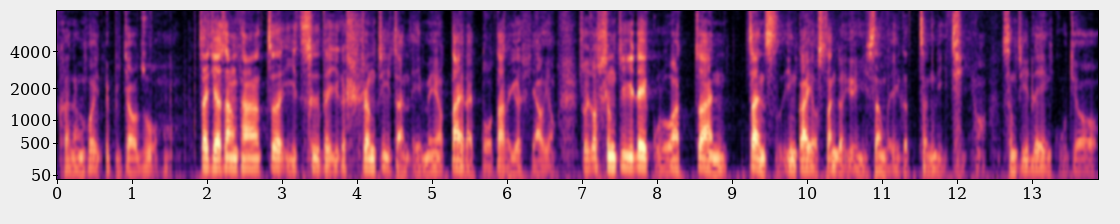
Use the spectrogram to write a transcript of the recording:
可能会比较弱哈。再加上它这一次的一个生技展也没有带来多大的一个效用，所以说生技类股的话占。暂时应该有三个月以上的一个整理期哈，生技类股就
